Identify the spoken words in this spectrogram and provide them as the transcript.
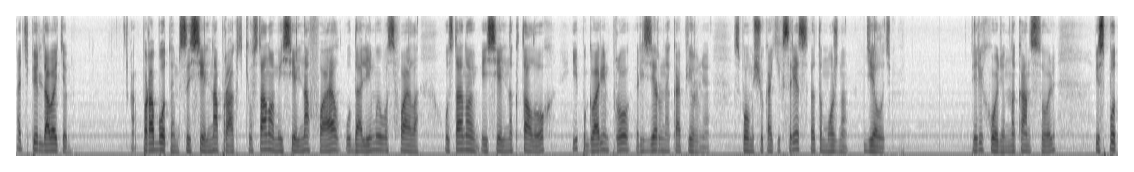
А теперь давайте поработаем с ECL на практике, установим ECL на файл, удалим его с файла, установим ECL на каталог и поговорим про резервное копирование, с помощью каких средств это можно делать. Переходим на консоль. Из-под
